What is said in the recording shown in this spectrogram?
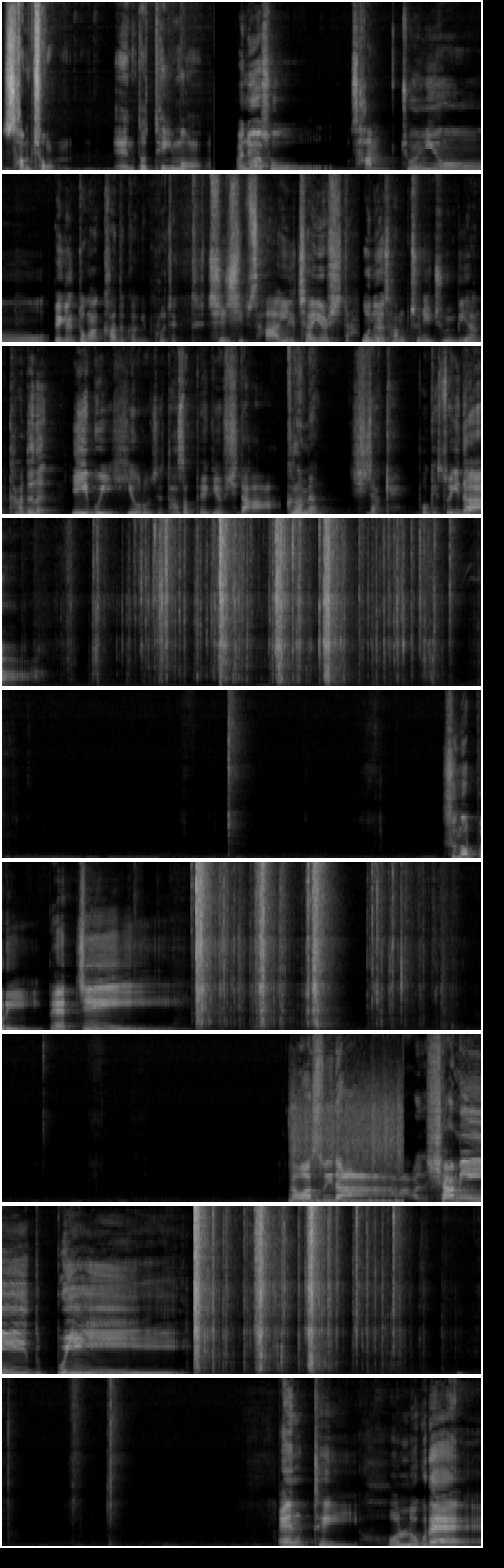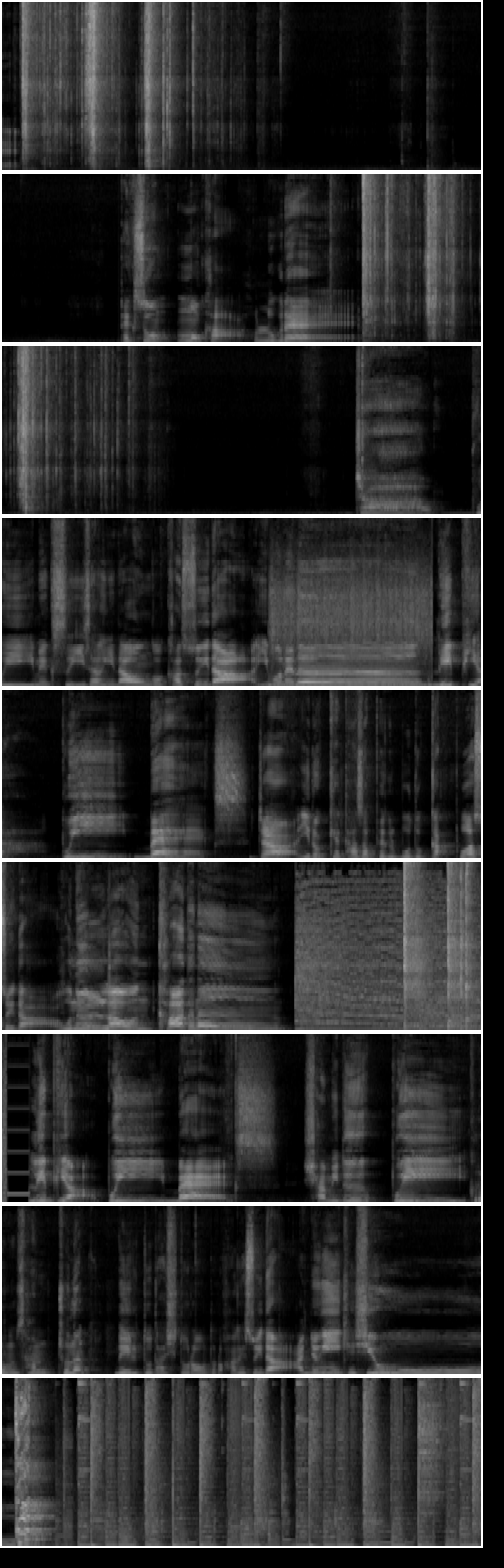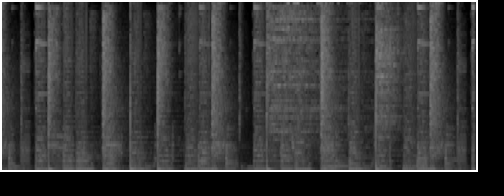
삼촌 엔터테인먼트 안녕하세요 삼촌이요. 100일 동안 카드 가기 프로젝트 74일차 열시다. 오늘 삼촌이 준비한 카드는 EV 히어로즈 5팩이옵시다. 그러면 시작해 보겠소이다. 스노프리 배지 나왔습니다. 샤미드 V. 엔테이 홀로그램. 백솜 모카 홀로그램. 자, VMAX 이상이 나온 것 같습니다. 이번에는 리피아 VMAX. 자, 이렇게 다섯 팩을 모두 까 보았습니다. 오늘 나온 카드는 리피아 VMAX 샤미드 V. 그럼 3초는 내일 또 다시 돌아오도록 하겠습니다. 안녕히 계시오. 끝!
